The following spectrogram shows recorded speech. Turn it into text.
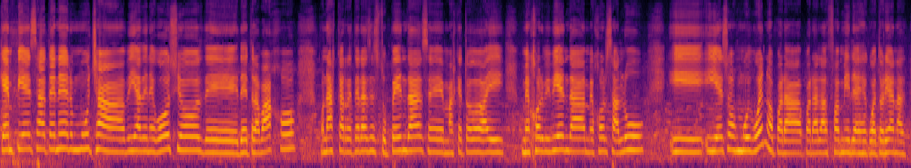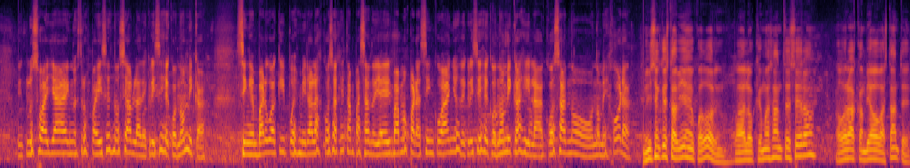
que empieza a tener mucha vía de negocios, de, trabajo, unas carreteras estupendas, eh, más que todo hay mejor vivienda, mejor salud y, eso es muy bueno para, para, las familias ecuatorianas. Incluso allá en nuestros países no se habla de crisis económica, sin embargo aquí pues mira las cosas que están pasando, ya vamos para cinco años de crisis económicas y la cosa no, no mejora. Me dicen que está bien Ecuador, para lo que más antes era, ahora ha cambiado bastante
